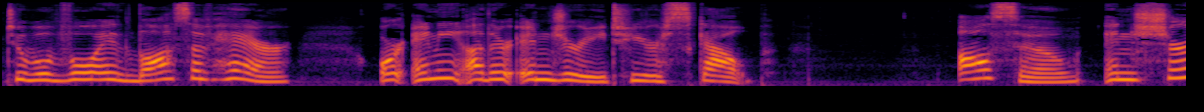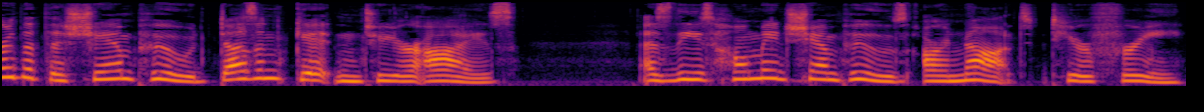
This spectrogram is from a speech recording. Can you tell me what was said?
to avoid loss of hair or any other injury to your scalp. Also, ensure that the shampoo doesn't get into your eyes as these homemade shampoos are not tear free.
